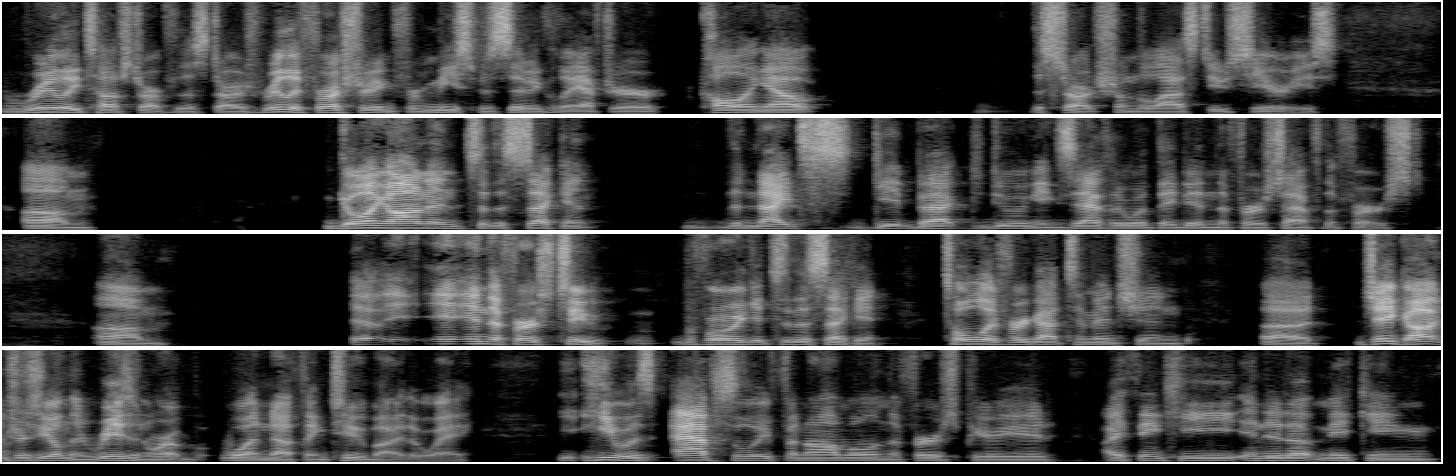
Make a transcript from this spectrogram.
really tough start for the Stars. Really frustrating for me specifically after calling out the starts from the last two series. Um, going on into the second, the Knights get back to doing exactly what they did in the first half of the first. Um, in the first two. Before we get to the second, totally forgot to mention uh, Jake Oettinger's the only reason we're up one nothing too. By the way, he was absolutely phenomenal in the first period. I think he ended up making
